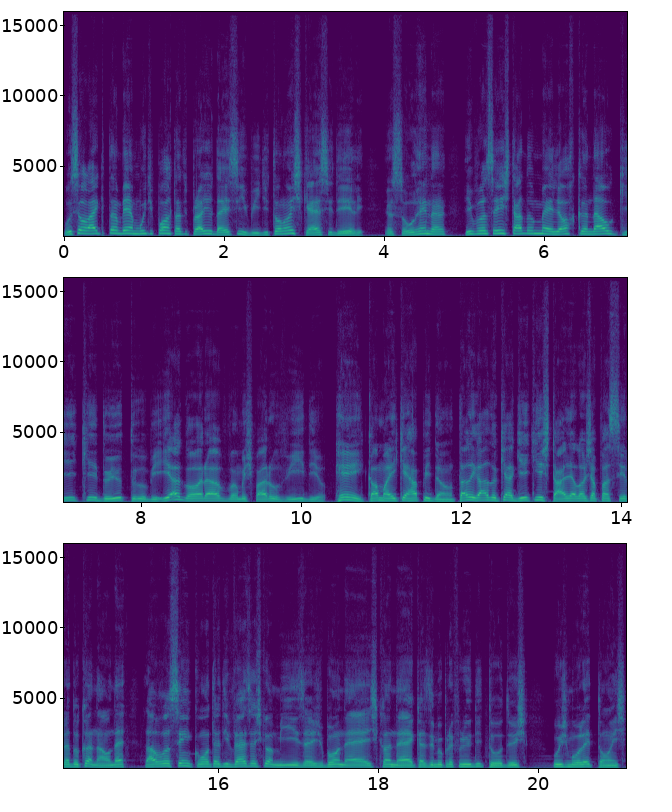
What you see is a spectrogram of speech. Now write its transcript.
O seu like também é muito importante para ajudar esse vídeo, então não esquece dele. Eu sou o Renan e você está no melhor canal geek do YouTube. E agora vamos para o vídeo. Hey, calma aí que é rapidão. Tá ligado que a Geek Style é a loja parceira do canal, né? Lá você encontra diversas camisas, bonés, canecas e meu preferido de todos, os moletões.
